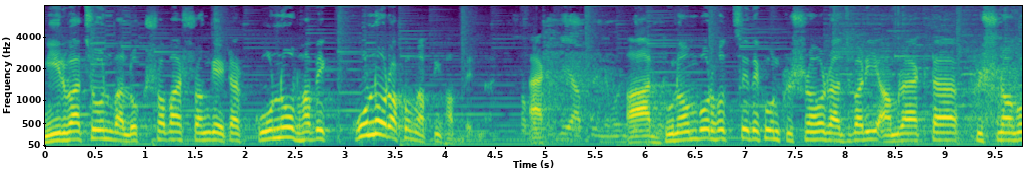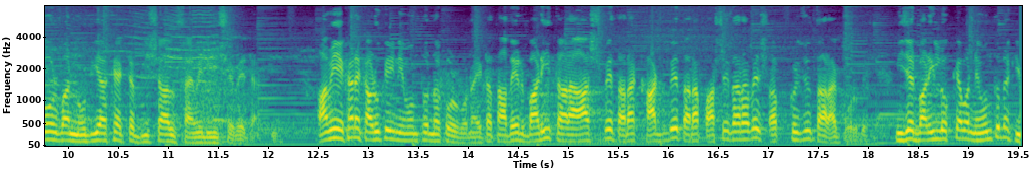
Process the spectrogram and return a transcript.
নির্বাচন বা লোকসভার সঙ্গে এটার কোনোভাবে কোনো রকম আপনি ভাববেন না। এক আর দু নম্বর হচ্ছে দেখুন কৃষ্ণনগর রাজবাড়ি আমরা একটা কৃষ্ণনগর বা নদিয়াকে একটা বিশাল ফ্যামিলি হিসেবে ডাকি। আমি এখানে কারুকেই নিমন্ত্রণ করব না। এটা তাদের বাড়ি, তারা আসবে, তারা খাটবে, তারা পাশে দাঁড়াবে সব কিছু তারা করবে। নিজের বাড়ির লোককে আবার নিমন্ত্রণ কি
